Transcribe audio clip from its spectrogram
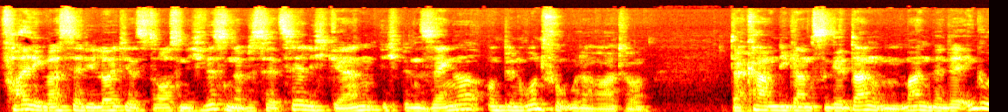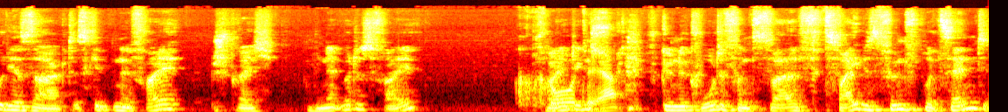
Vor allen Dingen, was ja die Leute jetzt draußen nicht wissen, aber das erzähle ich gern, ich bin Sänger und bin Rundfunkmoderator. Da kamen die ganzen Gedanken, Mann, wenn der Ingo dir sagt, es gibt eine Freisprech, wie nennt man das, frei? Quote, ja. Eine Quote von zwei, zwei bis fünf Prozent,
